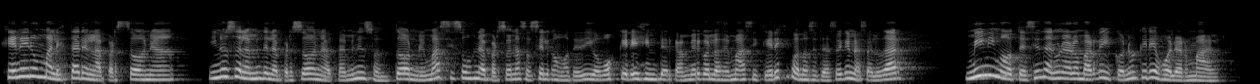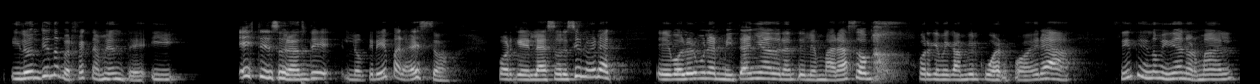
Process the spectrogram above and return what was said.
genera un malestar en la persona, Y no solamente en la persona, también en su entorno. Y más si sos una persona social, como te digo, vos querés intercambiar con los demás y querés que cuando se te acerquen a saludar, mínimo te sientan un aroma rico, no querés oler mal. Y lo entiendo perfectamente. Y este desodorante lo creé para eso. Porque la solución no era eh, volverme una ermitaña durante el embarazo porque me cambió el cuerpo. Era seguir teniendo mi vida normal.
